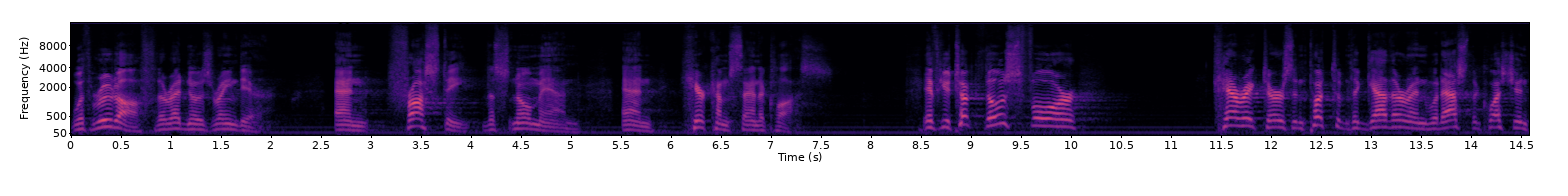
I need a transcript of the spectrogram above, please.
with Rudolph the red nosed reindeer and Frosty the snowman and here comes Santa Claus. If you took those four characters and put them together and would ask the question,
